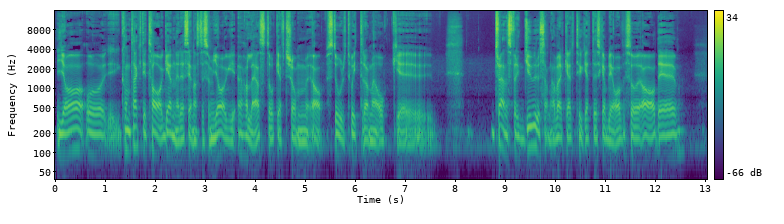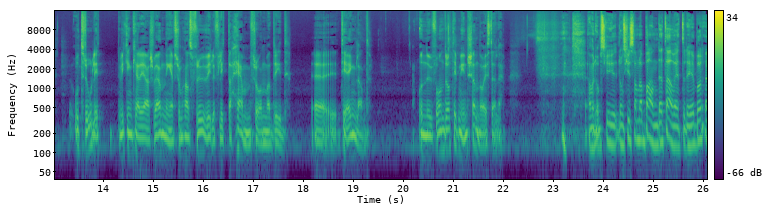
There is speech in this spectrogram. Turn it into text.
Ja, och kontakt är tagen är det senaste som jag har läst och eftersom ja, stortwittrarna och eh, transfergurusarna verkar tycka att det ska bli av. Så ja, det är otroligt vilken karriärsvändning eftersom hans fru ville flytta hem från Madrid till England. Och nu får hon dra till München då istället. Ja, men de, ska ju, de ska ju samla bandet där. Vet du. Det är både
